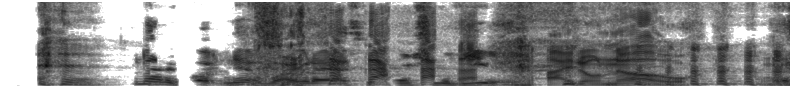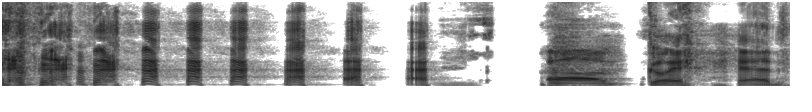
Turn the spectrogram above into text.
Not a question no, why would I ask a question of you? I don't know. Um, Go ahead.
